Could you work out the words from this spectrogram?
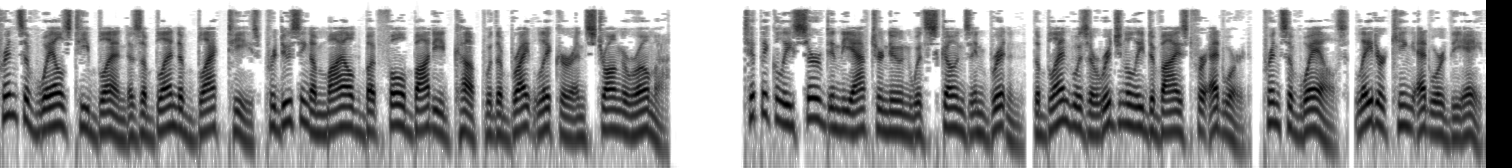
Prince of Wales Tea Blend is a blend of black teas producing a mild but full-bodied cup with a bright liquor and strong aroma. Typically served in the afternoon with scones in Britain, the blend was originally devised for Edward, Prince of Wales, later King Edward VIII.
